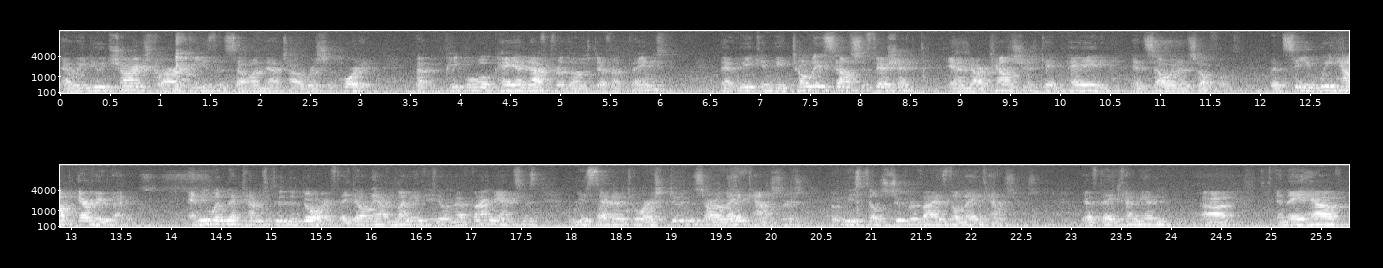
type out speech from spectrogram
And we do charge for our fees and so on, that's how we're supported. But people will pay enough for those different things that we can be totally self-sufficient and our counselors get paid and so on and so forth. But see, we help everybody. Anyone that comes through the door, if they don't have money, if they don't have finances, we send them to our students, our lay counselors, but we still supervise the lay counselors. If they come in uh, and they have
